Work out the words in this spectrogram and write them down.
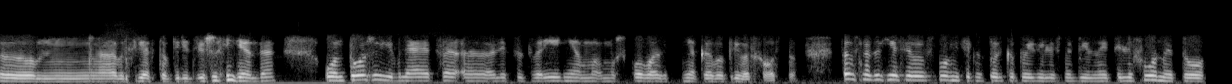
э, средства передвижения, да, он тоже является э, олицетворением мужского некого превосходства. Собственно, как если вы вспомните, как только появились мобильные телефоны, то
